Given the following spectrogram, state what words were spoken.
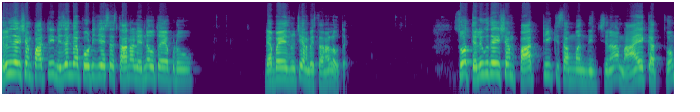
తెలుగుదేశం పార్టీ నిజంగా పోటీ చేసే స్థానాలు ఎన్ని అవుతాయి అప్పుడు? డెబ్బై ఐదు నుంచి ఎనభై స్థానాలు అవుతాయి. సో తెలుగుదేశం పార్టీకి సంబంధించిన నాయకత్వం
